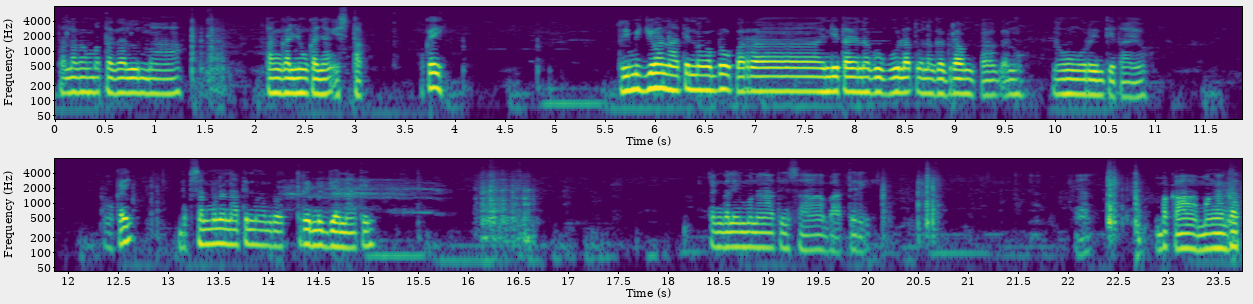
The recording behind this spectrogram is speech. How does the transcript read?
Talagang matagal matanggal yung kanyang stock. Okay. Remedyohan natin mga bro para hindi tayo nagugulat o nagaground pag ano nangungurinti tayo okay? Buksan muna natin mga bro. At remedyohan natin. Tanggalin muna natin sa battery. Yan. Baka mangagat.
